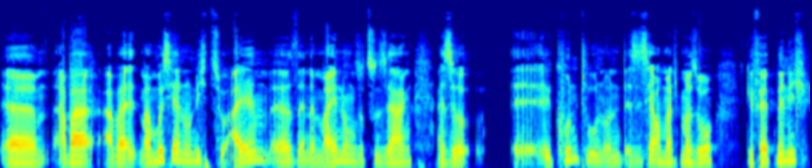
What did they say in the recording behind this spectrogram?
Ähm, aber, aber man muss ja nun nicht zu allem äh, seine Meinung sozusagen, also äh, kundtun und es ist ja auch manchmal so, gefällt mir nicht,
